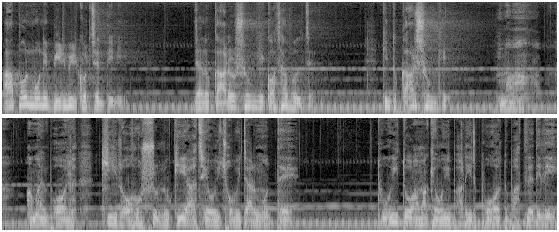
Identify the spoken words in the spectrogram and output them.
আপন মনে বিড়বিড় করছেন তিনি। যেন কারোর সঙ্গে কথা বলছেন, কিন্তু কার সঙ্গে? মা, আমায় বল, কি রহস্য লুকিয়ে আছে ওই ছবিটার মধ্যে? তুই তো আমাকে ওই বাড়ির পথ বাতলে দিলি।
